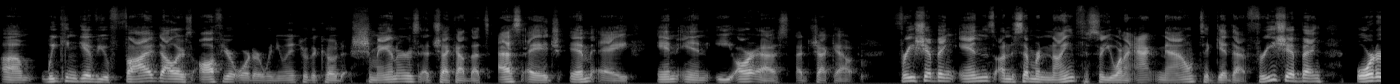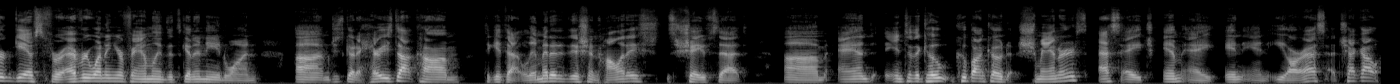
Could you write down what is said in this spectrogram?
um, we can give you $5 off your order when you enter the code SCHMANNERS at checkout. That's S H M A N N E R S at checkout. Free shipping ends on December 9th, so you want to act now to get that free shipping. Order gifts for everyone in your family that's going to need one. Um, just go to harrys.com to get that limited edition holiday sh- shave set. Um, and enter the co- coupon code SCHMANNERS, S H M A N N E R S, at checkout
